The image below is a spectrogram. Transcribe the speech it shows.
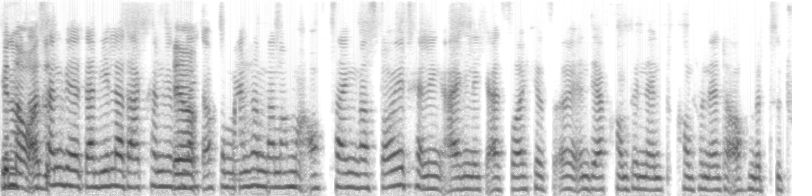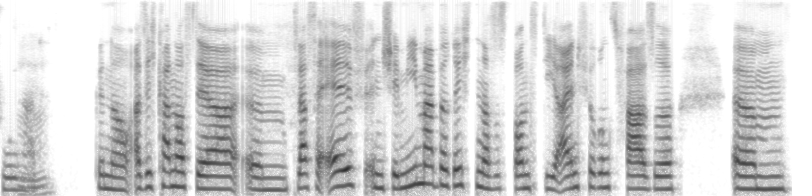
Genau, genau da also, können wir, Daniela, da können wir ja. vielleicht auch gemeinsam dann nochmal aufzeigen, was Storytelling eigentlich als solches äh, in der Komponent, Komponente auch mit zu tun hat. Mhm. Genau, also ich kann aus der ähm, Klasse 11 in Chemie mal berichten. Das ist bei uns die Einführungsphase, ähm,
